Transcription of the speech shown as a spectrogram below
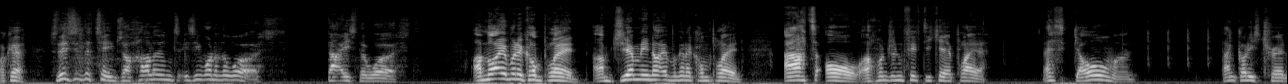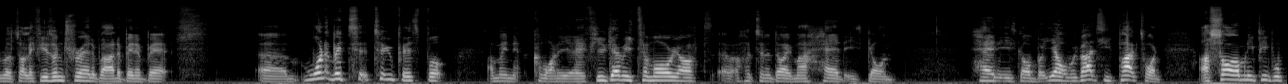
Okay, so this is the team. So Haaland, is he one of the worst? That is the worst. I'm not even going to complain. I'm generally not even going to complain. At all. 150k player. Let's go, man. Thank God he's tradable as well. If he was untradeable, I'd have been a bit... Um, one a bit too pissed, but... I mean, come on here. If you get me Tomori or uh, Hudson-Odoi, my head is gone. Head is gone. But, yo, we've actually packed one. I saw how many people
